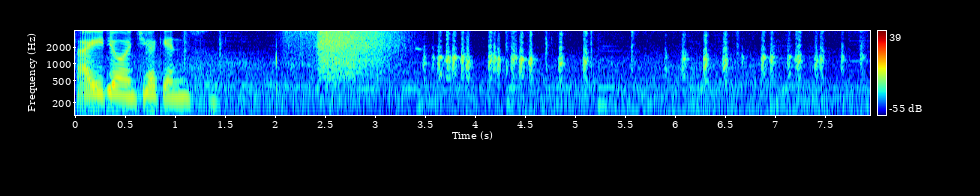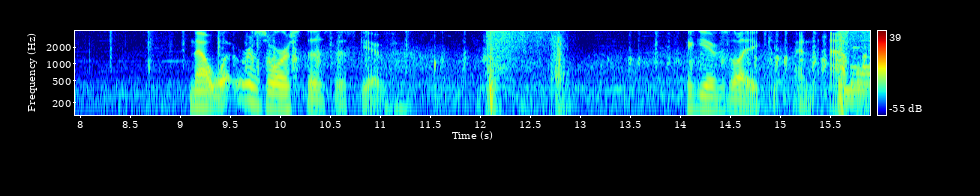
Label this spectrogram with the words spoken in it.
How you doing, chickens? Now, what resource does this give? It gives, like, an apple.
